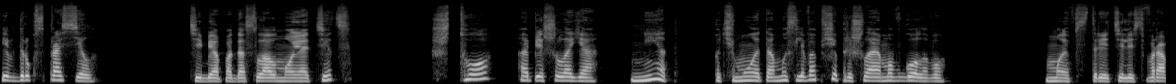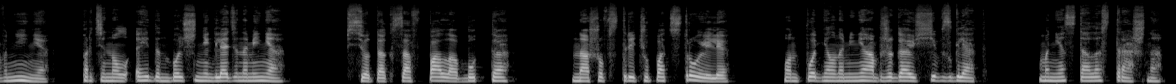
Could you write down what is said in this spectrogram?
и вдруг спросил. «Тебя подослал мой отец?» «Что?» — опешила я. «Нет. Почему эта мысль вообще пришла ему в голову?» «Мы встретились в равнине», — протянул Эйден, больше не глядя на меня. Все так совпало, будто нашу встречу подстроили». Он поднял на меня обжигающий взгляд. Мне стало страшно.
